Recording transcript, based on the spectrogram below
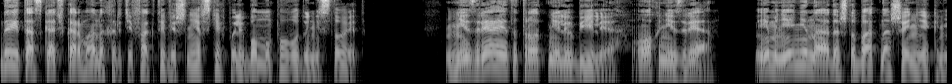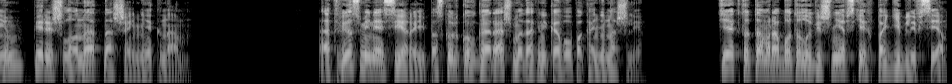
да и таскать в карманах артефакты Вишневских по любому поводу не стоит. Не зря этот род не любили, ох, не зря. И мне не надо, чтобы отношение к ним перешло на отношение к нам. Отвез меня Серый, поскольку в гараж мы так никого пока не нашли. Те, кто там работал у Вишневских, погибли все.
